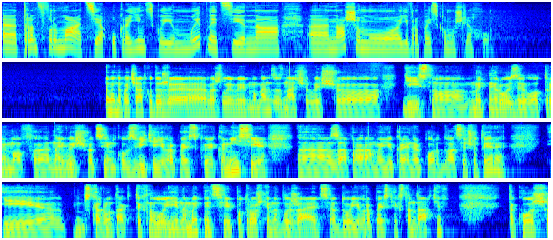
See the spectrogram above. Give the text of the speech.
е, трансформація української митниці на е, нашому європейському шляху? Ну, ви на початку дуже важливий момент зазначили, що дійсно митний розділ отримав е, найвищу оцінку в звіті Європейської комісії е, за програмою Ukraine Report 24. І, е, скажімо так, технології на митниці потрошки наближаються до європейських стандартів. Також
